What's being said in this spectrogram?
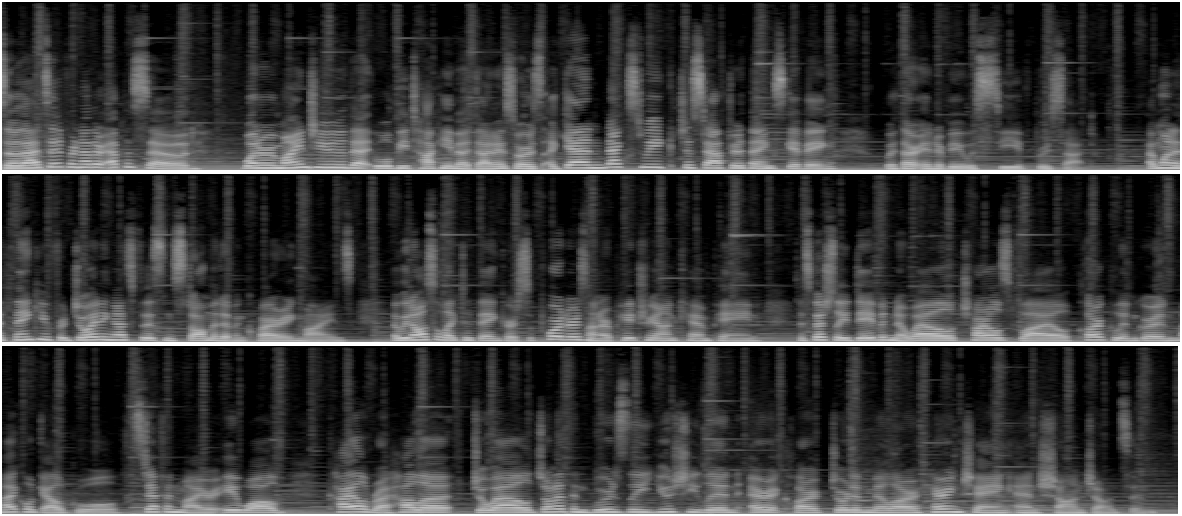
So that's it for another episode. Want to remind you that we'll be talking about dinosaurs again next week, just after Thanksgiving, with our interview with Steve Brusatte. I want to thank you for joining us for this installment of Inquiring Minds. And we'd also like to thank our supporters on our Patreon campaign, especially David Noel, Charles Blyle, Clark Lindgren, Michael Galgul, Stefan Meyer Awald, Kyle Rahala, Joel, Jonathan Worsley, Yushi Lin, Eric Clark, Jordan Millar, Herring Chang, and Sean Johnson.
